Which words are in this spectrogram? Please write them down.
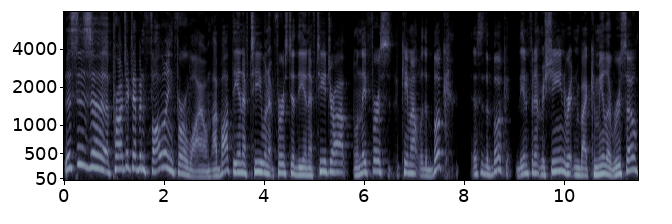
this is a project I've been following for a while. I bought the NFT when it first did the NFT drop. When they first came out with a book, this is the book, The Infinite Machine, written by Camila Russo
